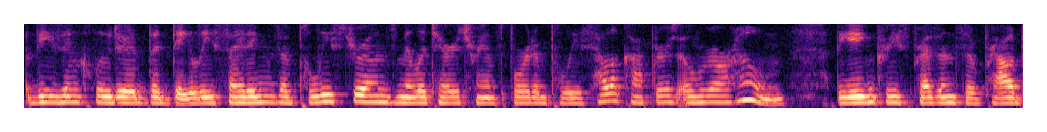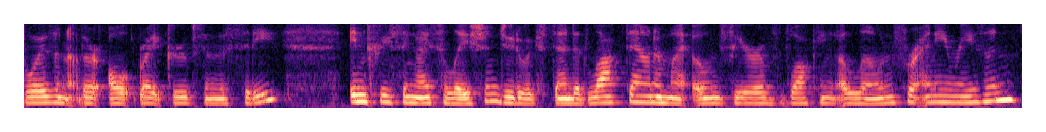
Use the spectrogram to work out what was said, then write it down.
These included the daily sightings of police drones, military transport, and police helicopters over our home, the increased presence of Proud Boys and other alt right groups in the city, increasing isolation due to extended lockdown, and my own fear of walking alone for any reason.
